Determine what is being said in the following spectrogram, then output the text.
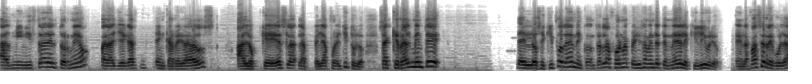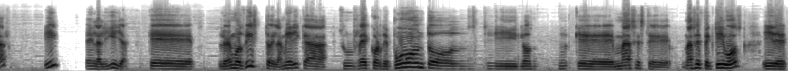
administrar el torneo para llegar encarregados a lo que es la, la pelea por el título. O sea, que realmente los equipos deben encontrar la forma precisamente de tener el equilibrio en la fase regular y en la liguilla, que lo hemos visto, el América, su récord de puntos y los que más este más efectivos y de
